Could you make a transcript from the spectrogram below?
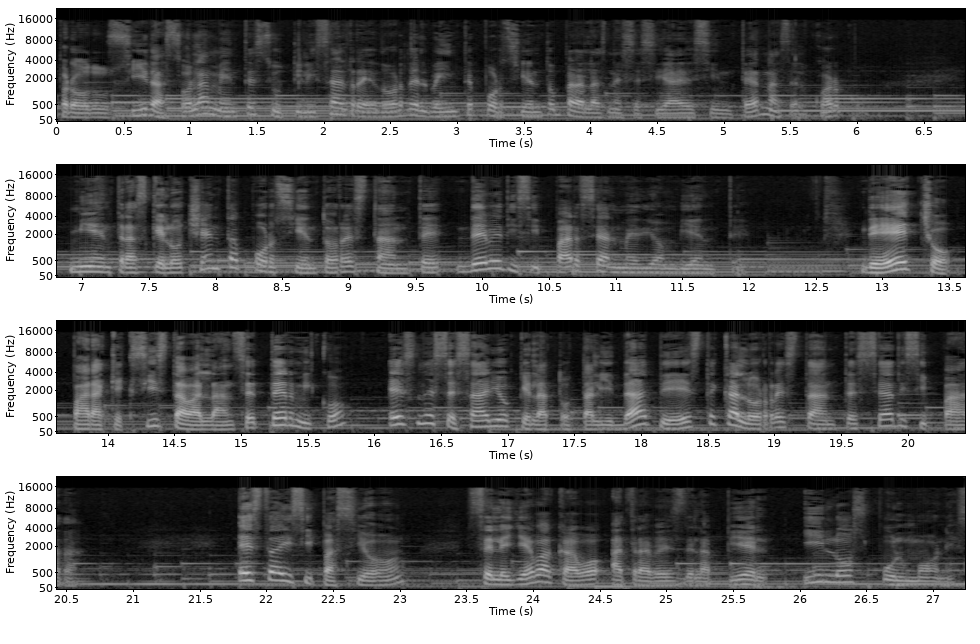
producida solamente se utiliza alrededor del 20% para las necesidades internas del cuerpo, mientras que el 80% restante debe disiparse al medio ambiente. De hecho, para que exista balance térmico, es necesario que la totalidad de este calor restante sea disipada. Esta disipación se le lleva a cabo a través de la piel y los pulmones.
